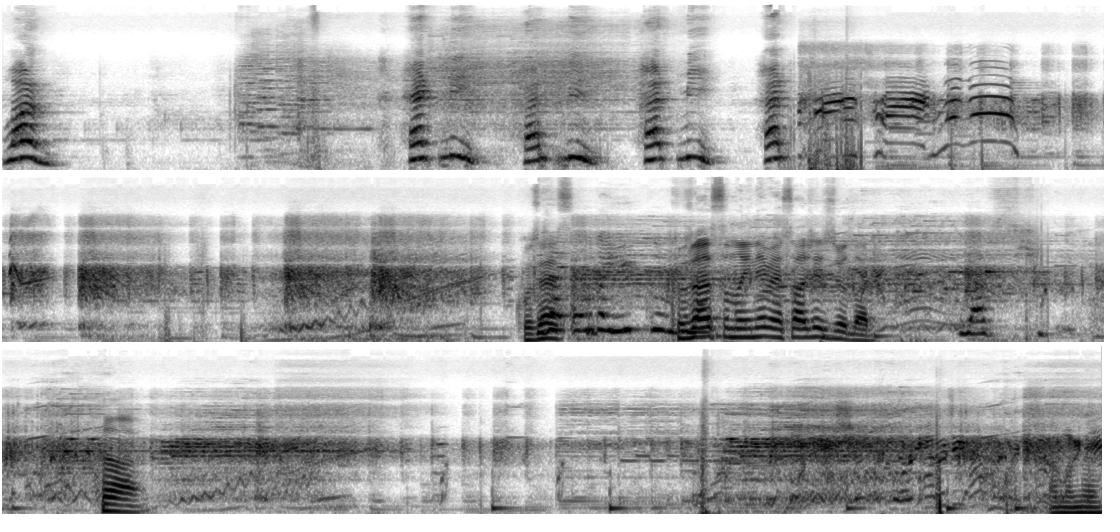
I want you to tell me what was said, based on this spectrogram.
Lan! Help me! Help me! Help me! Help! Kuzen, Kuzen orada yük kıldı. kuzen sana yine mesaj yazıyorlar. Ya Ha. Anladım.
